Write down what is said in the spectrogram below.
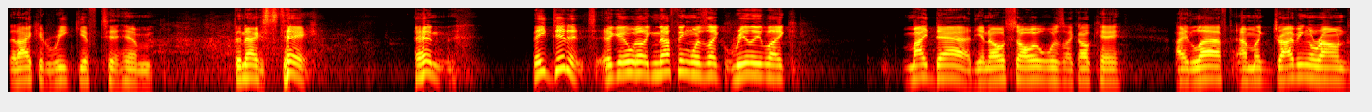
that I could re-gift to him the next day. And they didn't. Like, it, like nothing was like really like my dad, you know. So it was like okay. I left. I'm like driving around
